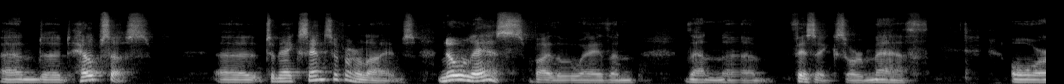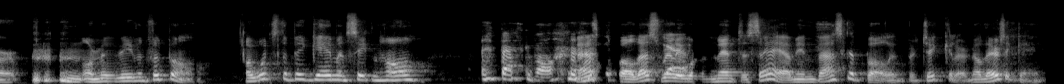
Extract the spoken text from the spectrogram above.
and uh, helps us uh, to make sense of our lives. No less, by the way, than than uh, physics or math, or or maybe even football. Or what's the big game in Seton Hall? Basketball. basketball. That's really yeah. what I meant to say. I mean, basketball in particular. No, there's a game.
